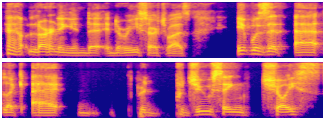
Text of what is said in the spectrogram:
learning in the in the research was it was a uh, like a pro- producing choice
